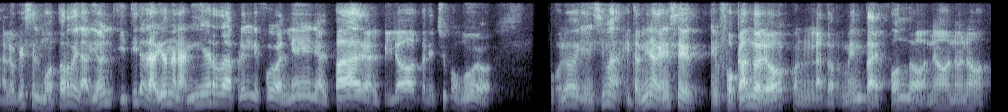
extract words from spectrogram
a lo que es el motor del avión y tira el avión a la mierda, prende fuego al nene, al padre, al piloto, le chupa un huevo. Boludo, y encima, y termina con ese, enfocándolo con la tormenta de fondo. No, no, no.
